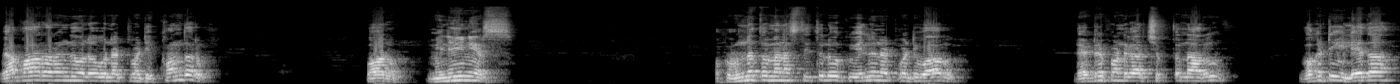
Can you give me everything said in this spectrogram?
వ్యాపార రంగంలో ఉన్నటువంటి కొందరు వారు మిలీనియర్స్ ఒక ఉన్నతమైన స్థితిలోకి వెళ్ళినటువంటి వారు రెడ్డి గారు చెప్తున్నారు ఒకటి లేదా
